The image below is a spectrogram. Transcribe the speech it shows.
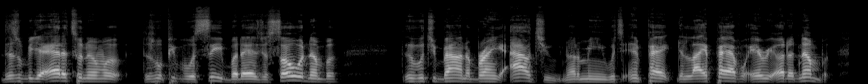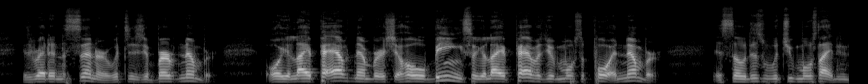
This will be your attitude number. This is what people will see. But as your soul number, this is what you're bound to bring out you. Know what I mean? Which impact your life path or every other number. is right in the center, which is your birth number. Or your life path number is your whole being. So your life path is your most important number. And so this is what you most likely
